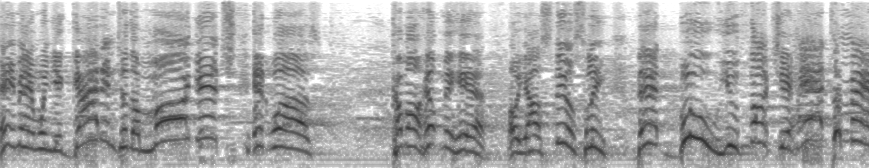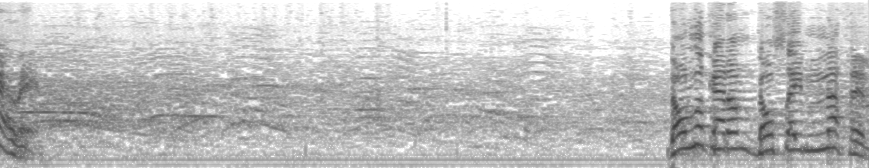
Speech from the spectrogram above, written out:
Amen. When you got into the mortgage, it was Come on, help me here. Oh, y'all still sleep. That boo you thought you had to marry. Don't look at them. Don't say nothing.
